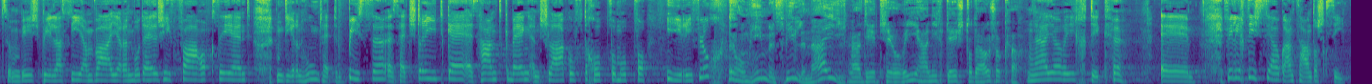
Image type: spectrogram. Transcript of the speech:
Zum Beispiel, als Sie am Weiher einen Modellschifffahrer gesehen haben und Ihren Hund hat einen bissen, es hat Streit gegeben, ein Handgemeng, einen Schlag auf den Kopf vom Opfer, Ihre Flucht. Ja, um Himmels Willen, nein. Ja, die Theorie habe ich gestern auch schon gehabt. Ja, ja, richtig. Äh, vielleicht ist sie auch ganz anders gewesen.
